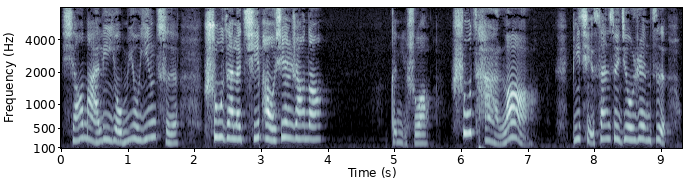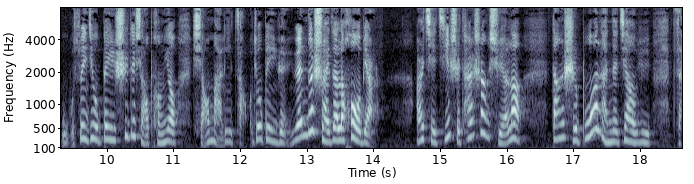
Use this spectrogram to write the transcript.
小玛丽有没有因此输在了起跑线上呢？跟你说，输惨了。比起三岁就认字、五岁就背诗的小朋友，小玛丽早就被远远的甩在了后边儿。而且，即使她上学了，当时波兰的教育怎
